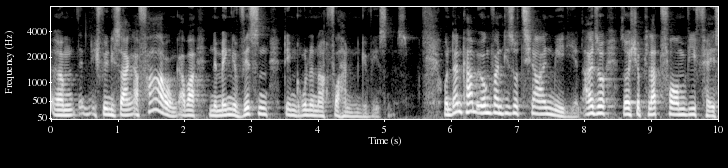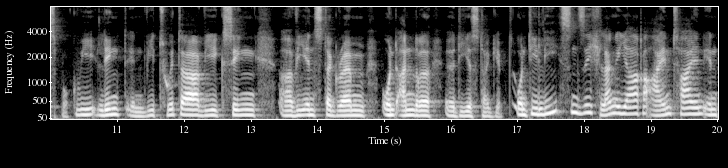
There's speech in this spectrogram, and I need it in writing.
ähm, ich will nicht sagen Erfahrung, aber eine Menge Wissen dem Grunde nach vorhanden gewesen ist. Und dann kamen irgendwann die sozialen Medien, also solche Plattformen wie Facebook, wie LinkedIn, wie Twitter, wie Xing, äh, wie Instagram und andere, äh, die es da gibt. Und die ließen sich lange Jahre einteilen in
